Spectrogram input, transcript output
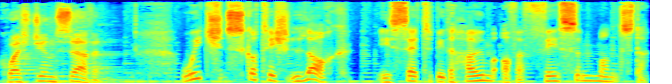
Question 7. Which Scottish loch is said to be the home of a fearsome monster?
